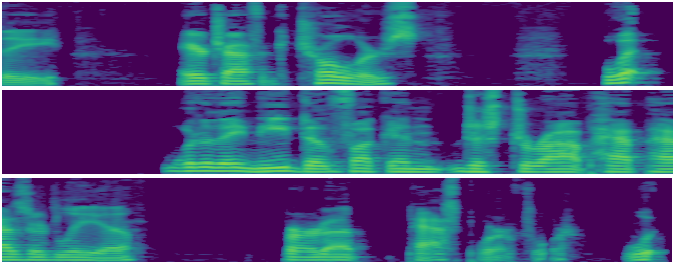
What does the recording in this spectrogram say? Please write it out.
the air traffic controllers. What what do they need to fucking just drop haphazardly a burn up passport for? What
